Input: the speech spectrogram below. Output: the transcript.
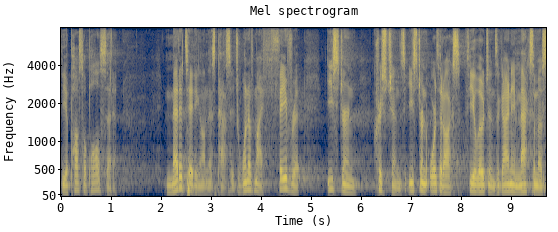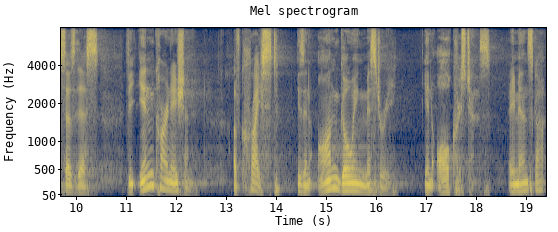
The Apostle Paul said it. Meditating on this passage, one of my favorite Eastern Christians, Eastern Orthodox theologians, a guy named Maximus, says this The incarnation of Christ is an ongoing mystery in all Christians. Amen, Scott?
